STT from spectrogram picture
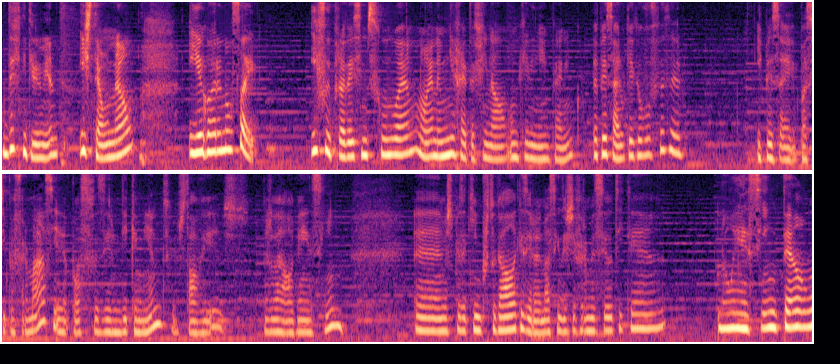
definitivamente, isto é um não e agora não sei. E fui para o 12 ano, não é? Na minha reta final, um bocadinho em pânico, a pensar o que é que eu vou fazer. E pensei: posso ir para a farmácia, posso fazer medicamentos, talvez, ajudar alguém assim. Ah, mas depois aqui em Portugal, quer dizer, a nossa indústria farmacêutica não é assim tão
